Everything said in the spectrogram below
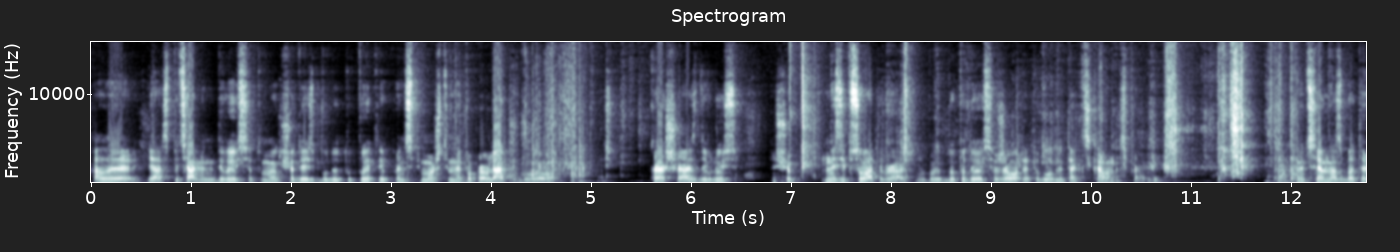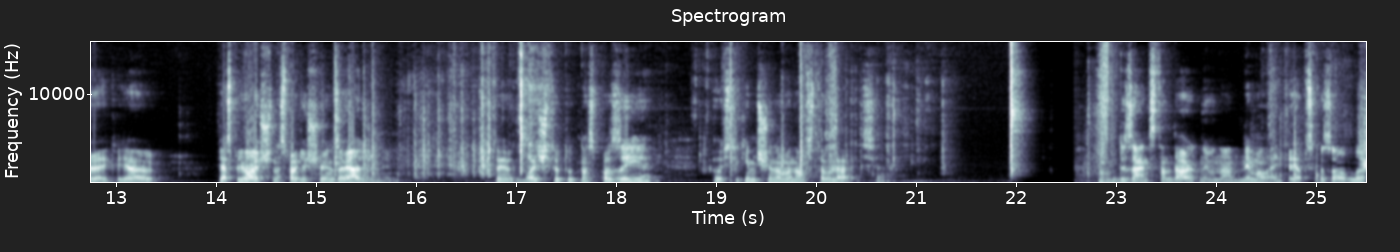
Але я спеціально не дивився, тому якщо десь буду тупити, в принципі, можете мене поправляти, бо перший раз дивлюсь, щоб не зіпсувати враження, бо якби подивився вже огляд, то було б не так цікаво насправді. Так, ну це в нас батарейка. Я, я сподіваюся, що насправді що він заряджений. Бачите, тут у нас пази ось таким чином вона вставляється. Ну, дизайн стандартний, вона не маленька, я б сказав би.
